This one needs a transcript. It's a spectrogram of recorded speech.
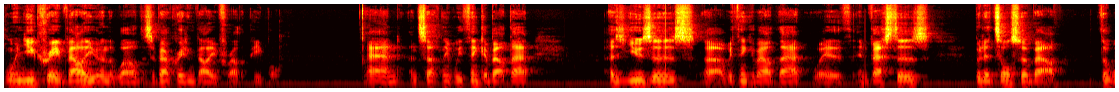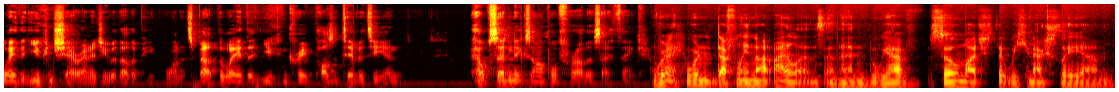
when you create value in the world, it's about creating value for other people. And, and certainly we think about that as users, uh, we think about that with investors, but it's also about the way that you can share energy with other people and it's about the way that you can create positivity and help set an example for others i think. We're, we're definitely not islands and then we have so much that we can actually um,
